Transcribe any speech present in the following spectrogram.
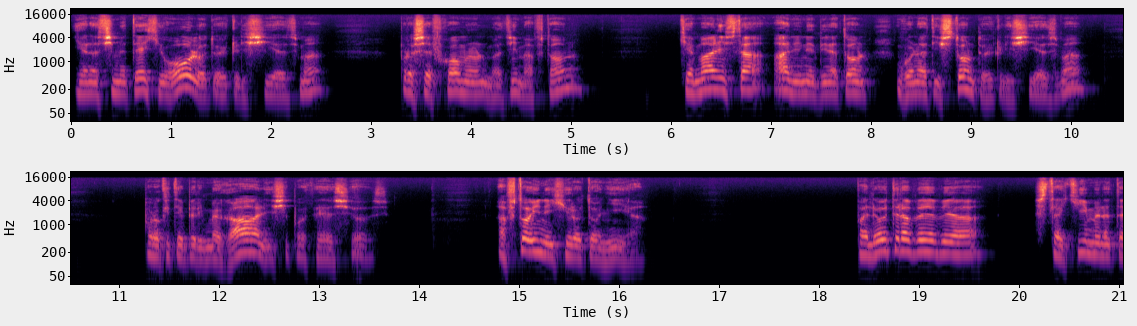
για να συμμετέχει όλο το εκκλησίασμα προσευχόμενον μαζί με Αυτόν και μάλιστα αν είναι δυνατόν γονατιστών το εκκλησίασμα πρόκειται περί μεγάλης υποθέσεως. Αυτό είναι η χειροτονία. Παλαιότερα βέβαια στα κείμενα τα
